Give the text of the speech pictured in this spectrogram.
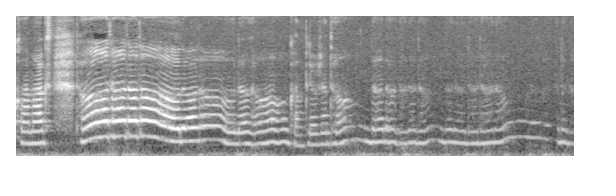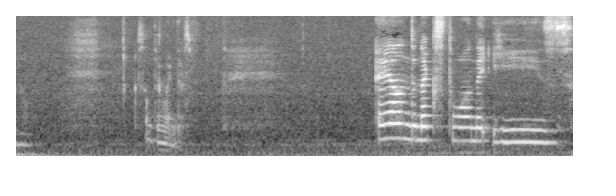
climax, conclusion, something like this. And the next one is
